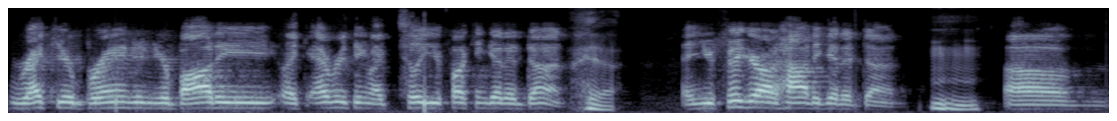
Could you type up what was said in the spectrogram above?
wreck your brain and your body, like everything, like till you fucking get it done. yeah And you figure out how to get it done. hmm Um,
